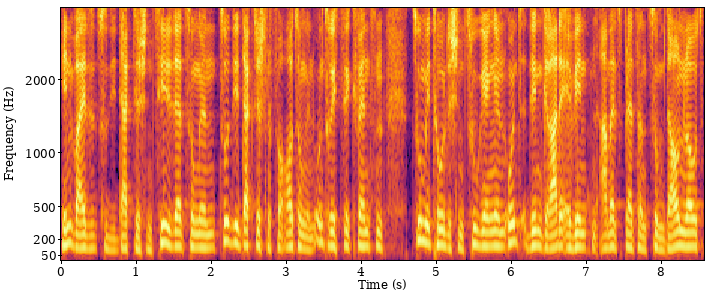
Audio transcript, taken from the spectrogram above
Hinweise zu didaktischen Zielsetzungen, zu didaktischen Verortungen in Unterrichtssequenzen, zu methodischen Zugängen und den gerade erwähnten Arbeitsblättern zum Download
